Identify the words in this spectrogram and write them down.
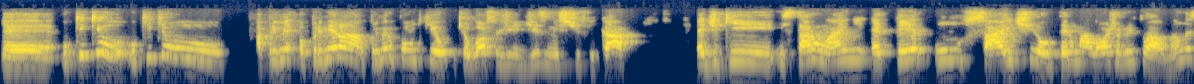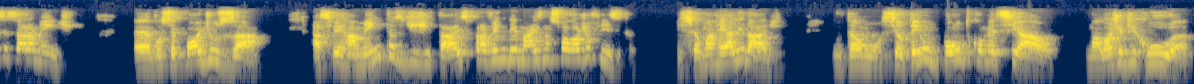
É, o que que eu, o que que eu, a primeira, o primeiro ponto que eu, que eu gosto de desmistificar é de que estar online é ter um site ou ter uma loja virtual. Não necessariamente. É, você pode usar as ferramentas digitais para vender mais na sua loja física. Isso é uma realidade. Então, se eu tenho um ponto comercial, uma loja de rua,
